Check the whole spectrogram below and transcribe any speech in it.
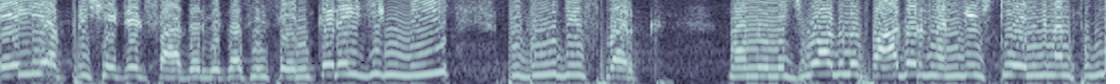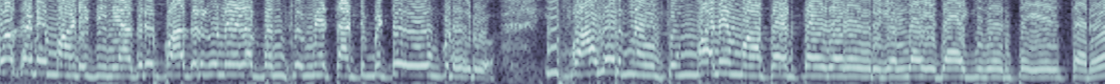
really appreciated father because is encouraging me to do this work ನಾನು ನಿಜವಾಗ್ಲೂ ಫಾದರ್ ನನಗೆ ಇಷ್ಟು ಅಂದ್ರೆ ನಾನು ತುಂಬಾ ಕಡೆ ಮಾಡಿದ್ದೀನಿ. ಆದರೆ ಫಾದರ್ಗಳೆಲ್ಲ ಬಂದ ಸಮಯ ತಟ್ಟುಬಿಟ್ಟು ಹೋಗ್ಬಿಡೋರು. ಈ ಫಾದರ್ ನಾನು ತುಂಬಾನೇ ಮಾತಾಡ್ತಾ ಇದ್ದಾರೆ, ಅವರಿಗೆಲ್ಲ ಇದಾಗಿದೆ ಅಂತ ಹೇಳ್ತಾರೆ.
